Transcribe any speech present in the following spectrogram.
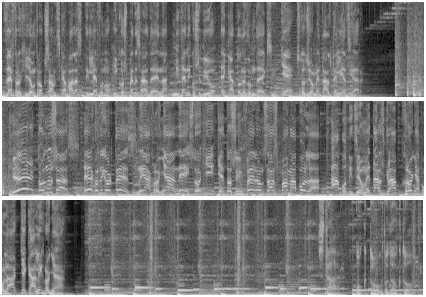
Δεύτερο χιλιόμετρο Ξάνθης Καβάλας, τηλέφωνο 2541 022 176 και στο geometal.gr. Ε, το νου σας! Έρχονται γιορτές, νέα χρονιά, νέοι στόχοι και το συμφέρον σας πάνω απ' όλα. Από την Geometal Scrap, χρόνια πολλά και καλή χρονιά. Star 888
